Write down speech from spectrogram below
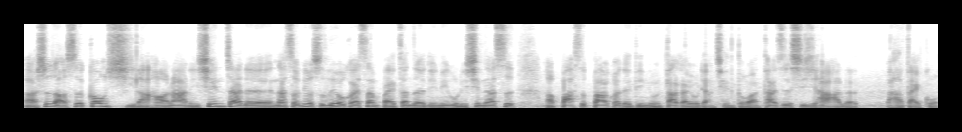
啊施老师恭喜了哈。那你现在的那时候六十六块三百张的零零五你，现在是啊八十八块的零零五，大概有两千多万，他还是嘻嘻哈哈的把它带过。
